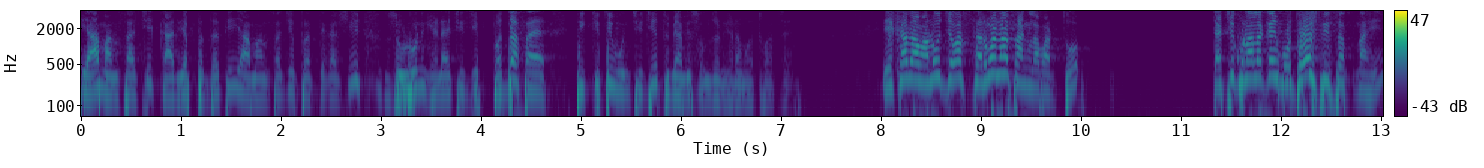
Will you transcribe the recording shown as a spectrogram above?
या माणसाची कार्यपद्धती या माणसाची प्रत्येकाशी जुळवून घेण्याची जी पद्धत आहे ती किती उंचीची तुम्ही आम्ही समजून घेणं महत्वाचं आहे. एखादा माणूस जेव्हा सर्वांना चांगला वाटतो त्याची कुणाला काही दोष दिसत नाही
